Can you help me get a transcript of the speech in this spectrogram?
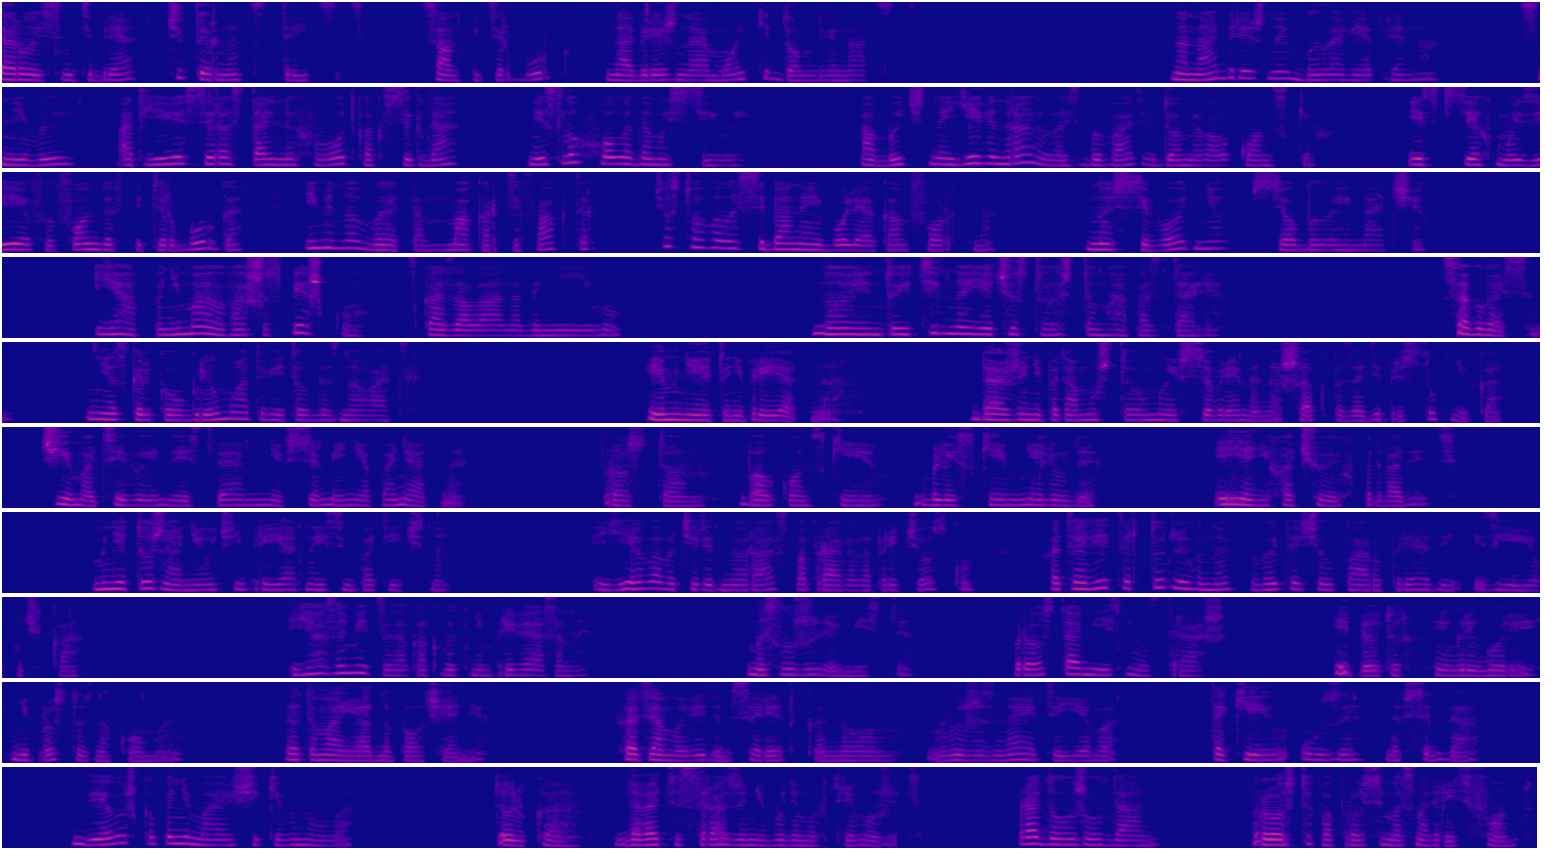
2 сентября, 14.30. Санкт-Петербург, набережная Мойки, дом 12. На набережной было ветрено. С Невы, от ее серостальных вод, как всегда, несло холодом и силой. Обычно Еве нравилось бывать в доме Волконских. Из всех музеев и фондов Петербурга именно в этом маг-артефактор чувствовала себя наиболее комфортно. Но сегодня все было иначе. «Я понимаю вашу спешку», — сказала она Даниилу. «Но интуитивно я чувствую, что мы опоздали». «Согласен», — несколько угрюмо ответил дознаватель. «И мне это неприятно. Даже не потому, что мы все время на шаг позади преступника, чьи мотивы и действия мне все менее понятны. Просто балконские, близкие мне люди, и я не хочу их подводить. Мне тоже они очень приятны и симпатичны. Ева в очередной раз поправила прическу, хотя ветер тут же вновь вытащил пару прядей из ее пучка. Я заметила, как вы к ним привязаны. Мы служили вместе. Просто объяснил страж. И Петр, и Григорий не просто знакомые. Это мои однополчане. Хотя мы видимся редко, но вы же знаете, Ева, такие узы навсегда. Девушка, понимающе кивнула. «Только давайте сразу не будем их тревожить», — продолжил Дан. «Просто попросим осмотреть фонд».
